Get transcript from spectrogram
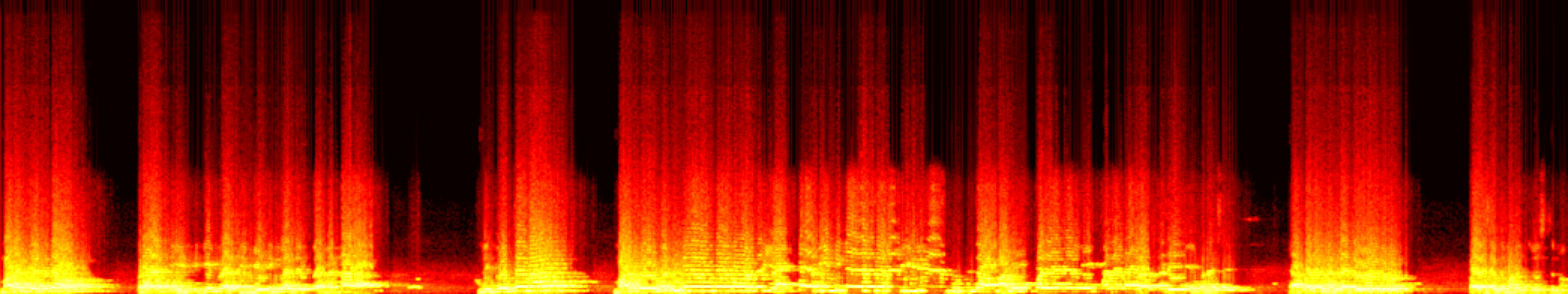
మనం చెప్తాం. ప్రతి ఇంటికి ప్రతి మీటింగ్లో చెప్తాం. విన్నారా? నీకు గుర్తుందా? మరి వెలుగురు నియోజకవర్గం వస్తే ఎక్కడ మీటింగ్ అయినా సరే టీడీ ఉంటుంది అమ్మ నీకు పదేనా నీకు పదేనా అక్కడ ఏమి ఎవరైనా నిన్నటి రోజు పరిస్థితి మనం చూస్తున్నాం.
